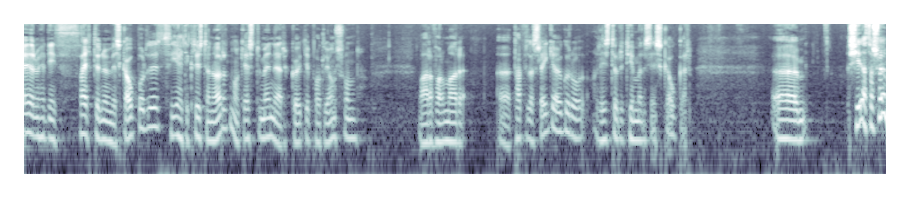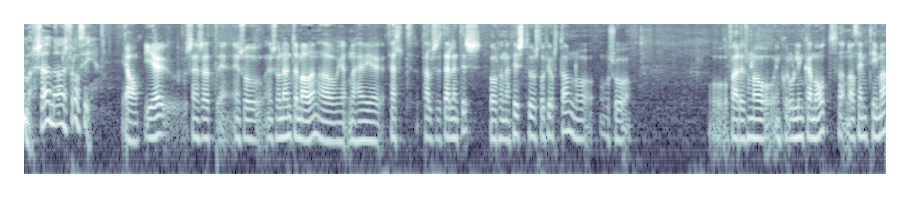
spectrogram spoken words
við erum hérna í þættinum við skábborðið ég heiti Kristján Örn og gestur minn er Gauti Páll Jónsson varaformar uh, Tafélags Reykjavíkur og reistjóri tímarins í skákar. Um, síðasta sömar, segðu mér aðeins frá því. Já, ég sagt eins og, og nefndum áðan þá hérna hef ég telt talsist erlendis fór þannig fyrst 2014 og, og svo og farið svona á einhver úlingamót þannig á þeim tíma.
